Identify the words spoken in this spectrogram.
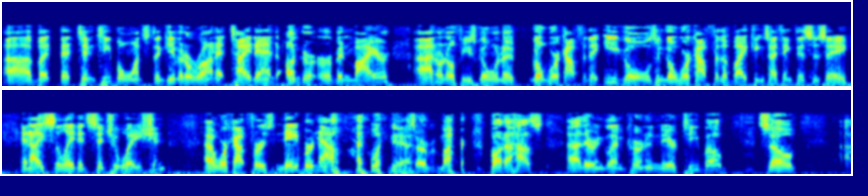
Uh, but that Tim Tebow wants to give it a run at tight end under Urban Meyer. Uh, I don't know if he's going to go work out for the Eagles and go work out for the Vikings. I think this is a an isolated situation. Uh, work out for his neighbor now, by the way, Yeah. because Urban Meyer bought a house uh, there in Glen Kernan near Tebow. So, uh,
